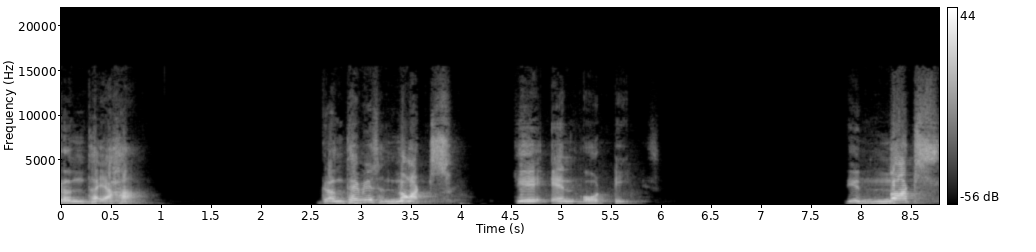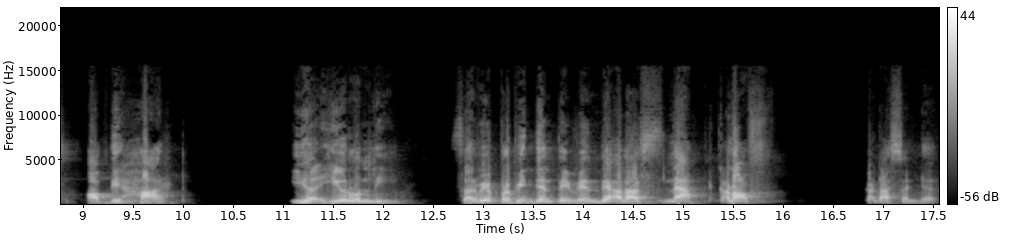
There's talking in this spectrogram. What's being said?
granthayah grantha means knots k n o t the knots of the heart. Here, here only, sarve prabhidyante, when they are snapped, cut off, cut asunder.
